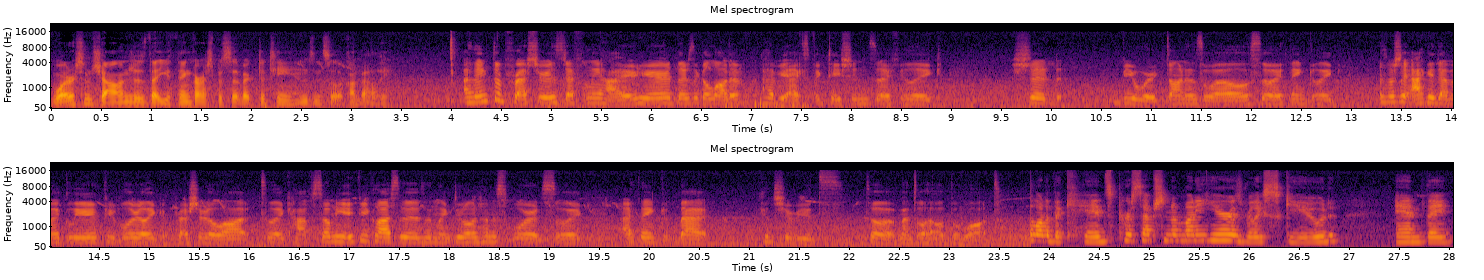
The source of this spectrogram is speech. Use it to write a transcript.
What are some challenges that you think are specific to teens in Silicon Valley? I think the pressure is definitely higher here. There's like a lot of heavy expectations that I feel like should be worked on as well. So I think like especially academically, people are like pressured a lot to like have so many AP classes and like do all the ton of sports. So like I think that contributes to mental health a lot. A lot of the kids' perception of money here is really skewed and they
